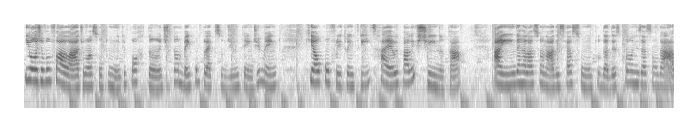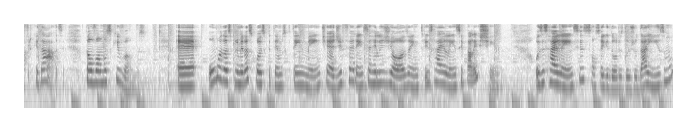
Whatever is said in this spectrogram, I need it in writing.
E hoje eu vou falar de um assunto muito importante, também complexo de entendimento, que é o conflito entre Israel e Palestina, tá? Ainda relacionado a esse assunto da descolonização da África e da Ásia. Então vamos que vamos. É, uma das primeiras coisas que temos que ter em mente é a diferença religiosa entre israelense e palestino. Os israelenses são seguidores do judaísmo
